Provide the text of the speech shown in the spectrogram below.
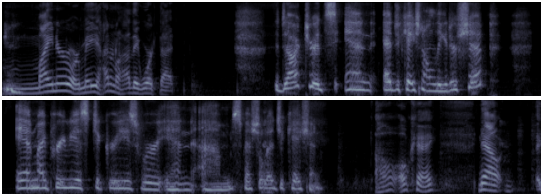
minor or may I don't know how they work that. The doctorate's in educational leadership, and my previous degrees were in um, special education. Oh, okay. Now, Uh,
